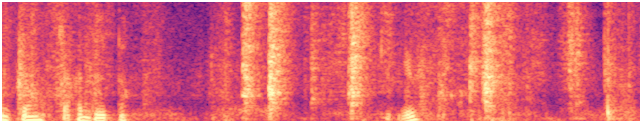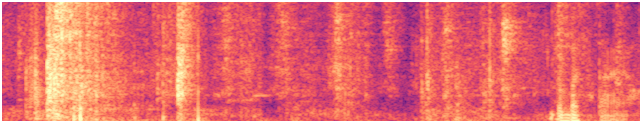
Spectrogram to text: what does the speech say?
Dito, tsaka dito. Yus. Labas tayo.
